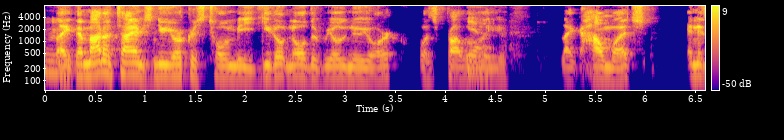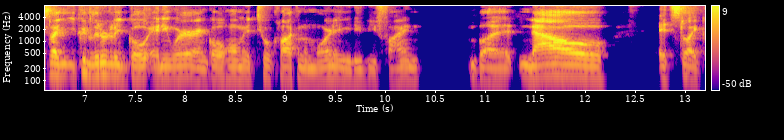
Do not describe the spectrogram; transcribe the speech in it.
mhm. Like the amount of times New Yorkers told me you don't know the real New York was probably like how much. And it's like you could literally go anywhere and go home at two o'clock in the morning and you'd be fine. But now it's like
